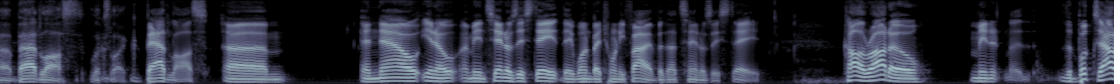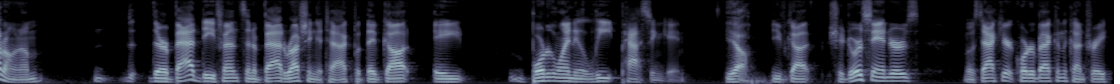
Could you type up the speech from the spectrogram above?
Uh, bad loss, looks like. Bad loss. Um, and now, you know, I mean, San Jose State, they won by 25, but that's San Jose State. Colorado, I mean, it- the book's out on them. They're a bad defense and a bad rushing attack, but they've got a borderline elite passing game. Yeah. You've got Shedeur Sanders, most accurate quarterback in the country,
